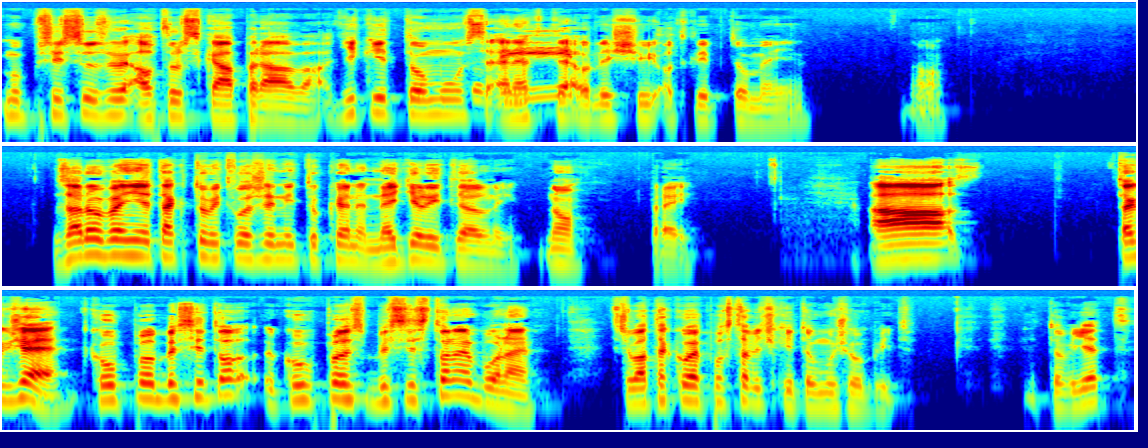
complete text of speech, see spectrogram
mu přisuzuje autorská práva. Díky tomu To se vím. NFT odlišují od kryptoměn. No. Zároveň je takto vytvořený token nedělitelný. No, prej. A takže koupil by si to, koupil by si to nebo ne? Třeba takové postavičky to můžou být. Je to vidět?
